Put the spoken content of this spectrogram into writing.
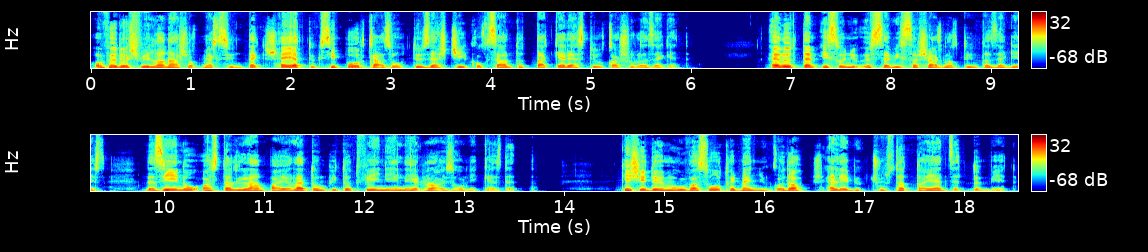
A vörös villanások megszűntek, s helyettük sziporkázó, tüzes csíkok szántották keresztül kasul az eget. Előttem iszonyú összevisszaságnak tűnt az egész, de Zénó asztali lámpája letompított fényénél rajzolni kezdett. Kis idő múlva szólt, hogy menjünk oda, s elébük csúsztatta a jegyzett többét.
